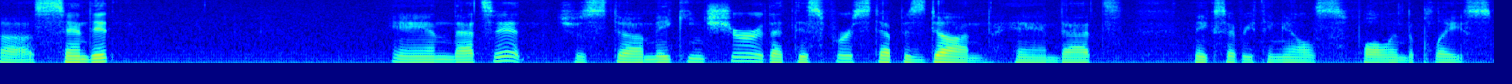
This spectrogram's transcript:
uh, send it and that's it. Just uh, making sure that this first step is done and that makes everything else fall into place.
